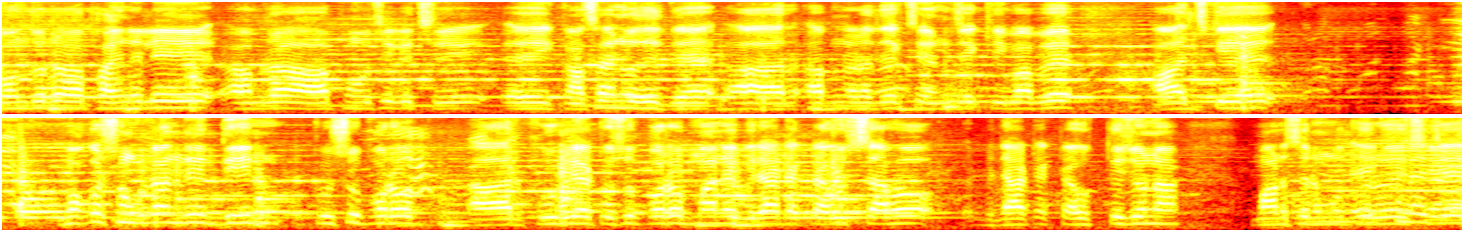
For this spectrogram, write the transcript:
বন্ধুরা ফাইনালি আমরা পৌঁছে গেছি এই কাঁসাই নদীতে। আর আপনারা দেখছেন যে কীভাবে আজকে মকর সংক্রান্তির দিন টুসু পরব আর পুরুলিয়া টুসু পরব মানে বিরাট একটা উৎসাহ বিরাট একটা উত্তেজনা মানুষের মধ্যে রয়েছে। যে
